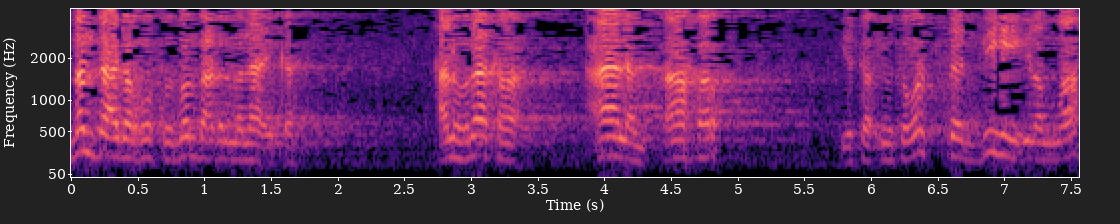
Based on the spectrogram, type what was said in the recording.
من بعد الرسل؟ من بعد الملائكة؟ هل هناك عالم آخر يتوسل به إلى الله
